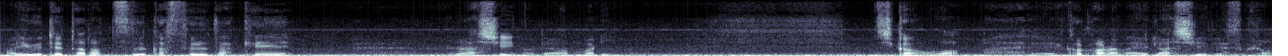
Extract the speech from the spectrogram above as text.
まあ、言うてたら通過するだけらしいのであんまり時間は、えー、かからないらしいですが。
